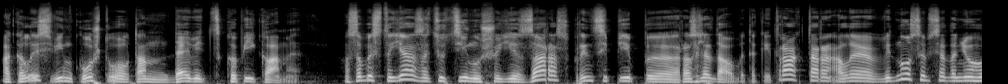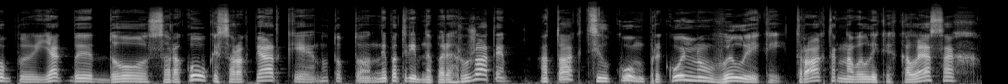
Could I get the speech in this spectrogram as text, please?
А колись він коштував там 9 з копійками. Особисто я за цю ціну, що є зараз, в принципі, б розглядав би такий трактор, але відносився до нього б якби до 40-ки, 45-ки, ну тобто не потрібно перегружати. А так, цілком прикольно великий трактор на великих колесах.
